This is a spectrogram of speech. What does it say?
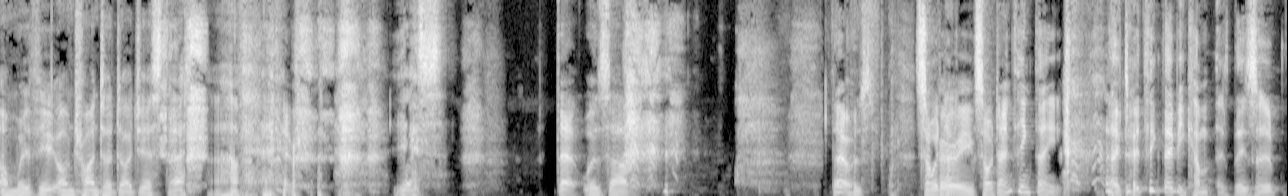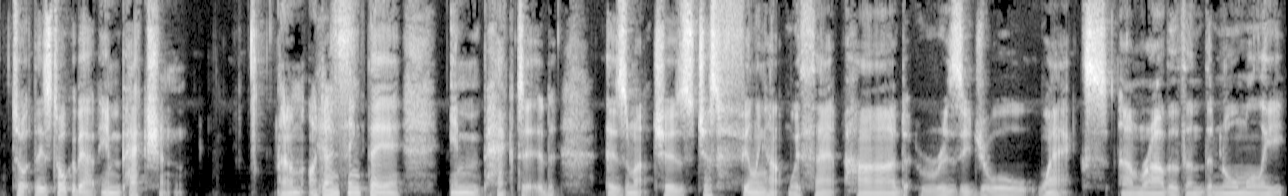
I'm with you. I'm trying to digest that. Yes, that was. Um, that was so. I very... don't, so I don't think they. I don't think they become. There's a there's talk about impaction. Um, I yes. don't think they're impacted as much as just filling up with that hard residual wax um, rather than the normally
